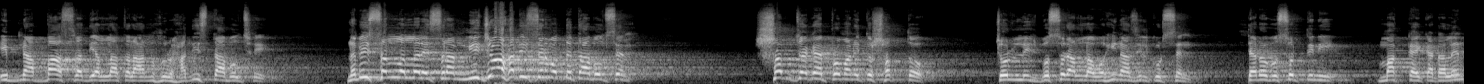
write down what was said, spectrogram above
ইবনা আব্বাস রাদি আল্লাহ তালা আনহুর হাদিস তা বলছে। নবী সাল্লা ইসলাম নিজেও হাদিসের মধ্যে তা বলছেন। সব জায়গায় প্রমাণিত সত্য। চল্লিশ বছর আল্লাহ ওহিন নাজিল করছেন। ১৩ বছর তিনি মাক্কায় কাটালেন।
